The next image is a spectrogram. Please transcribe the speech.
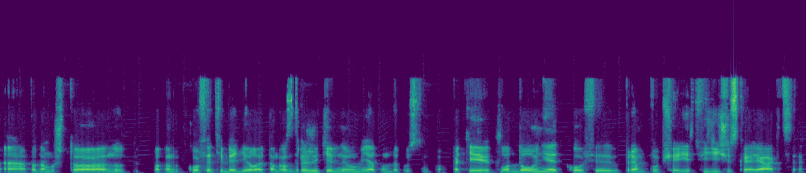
А, потому что, ну, потом кофе тебя делает там раздражительный, у меня там, допустим, потеют ладони от кофе, прям вообще есть физическая реакция.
